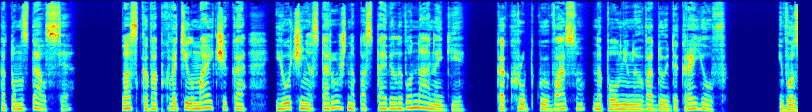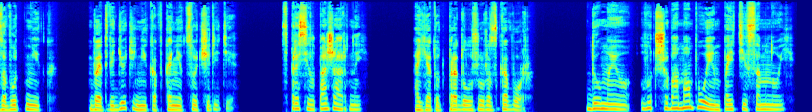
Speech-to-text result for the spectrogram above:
потом сдался. Ласково обхватил мальчика и очень осторожно поставил его на ноги, как хрупкую вазу, наполненную водой до краев. «Его зовут Ник. Вы отведете Ника в конец очереди?» — спросил пожарный. «А я тут продолжу разговор. Думаю, лучше вам обоим пойти со мной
